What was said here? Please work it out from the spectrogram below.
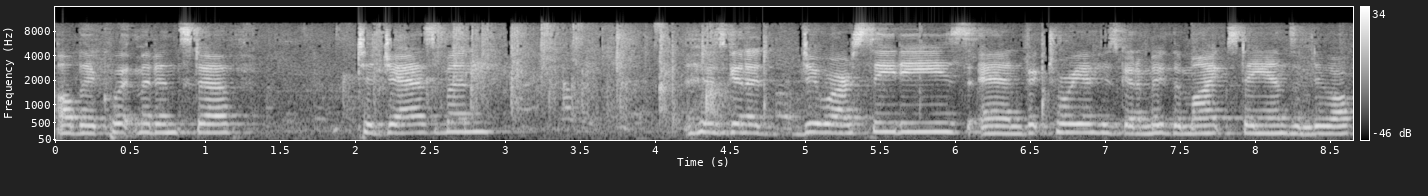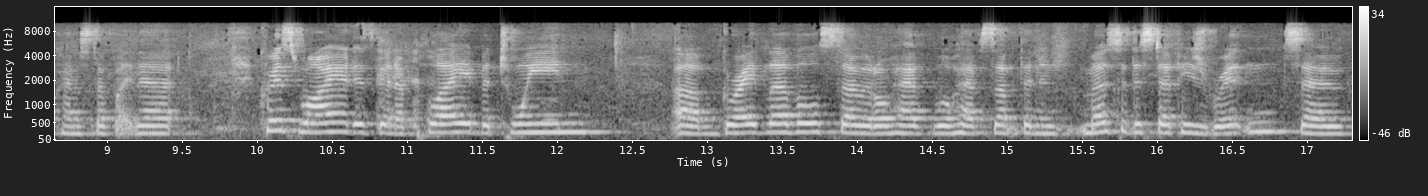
all the equipment and stuff. To Jasmine, who's going to do our CDs, and Victoria, who's going to move the mic stands and do all kind of stuff like that. Chris Wyatt is going to play between um, grade levels, so it'll have we'll have something. And most of the stuff he's written, so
